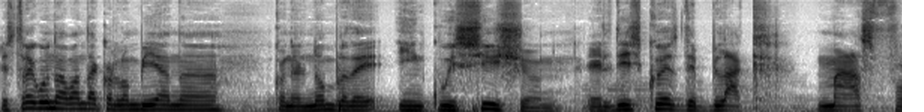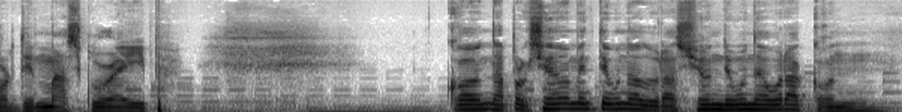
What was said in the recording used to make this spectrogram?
Les traigo una banda colombiana con el nombre de Inquisition. El disco es de Black Mass for the Mass Grave. Con aproximadamente una duración de una hora con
